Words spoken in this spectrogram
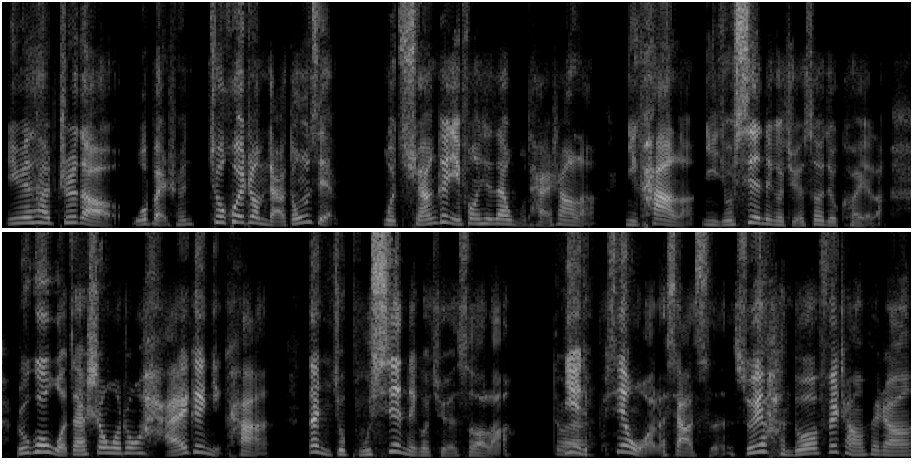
因为他知道我本身就会这么点儿东西，我全给你奉献在舞台上了，你看了你就信那个角色就可以了。如果我在生活中还给你看，那你就不信那个角色了。你也就不信我了。下次，所以很多非常非常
